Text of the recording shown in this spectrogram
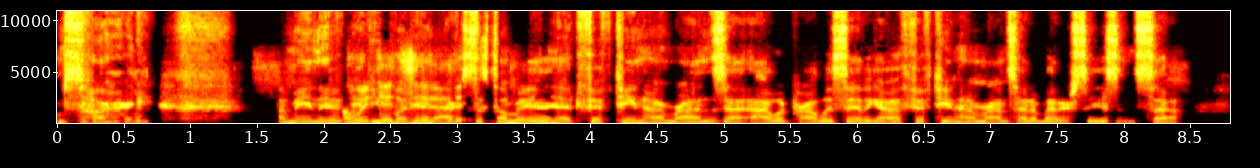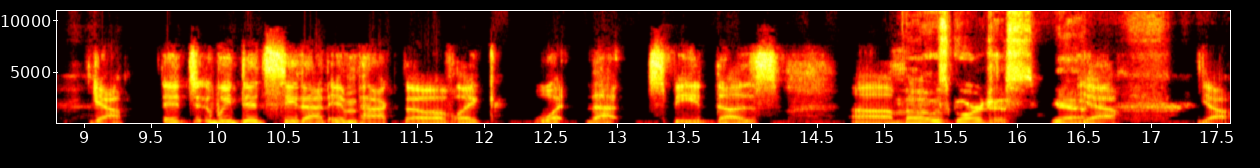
I'm sorry. I mean, if, oh, if you put him next to somebody that hit 15 home runs, I would probably say the guy with 15 home runs had a better season. So, yeah, it we did see that impact though of like what that speed does. Um, oh, it was gorgeous. Yeah, yeah, yeah.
